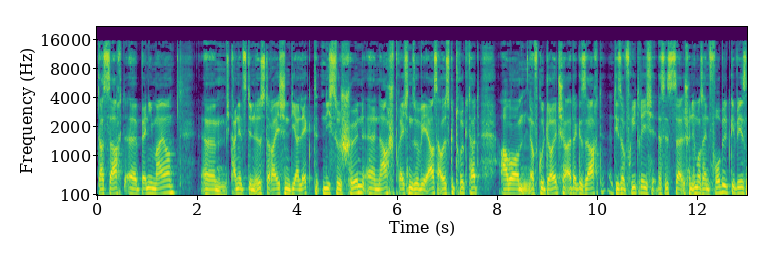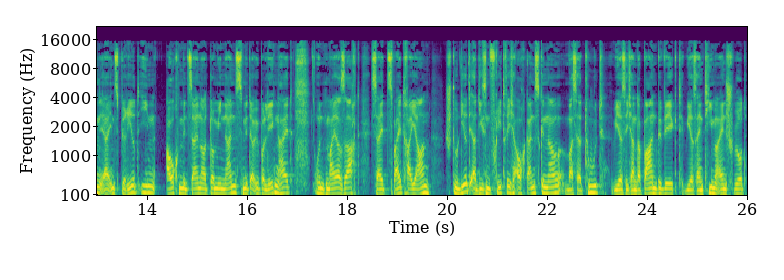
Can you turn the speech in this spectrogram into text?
das sagt äh, Benny Meyer. Ähm, ich kann jetzt den österreichischen Dialekt nicht so schön äh, nachsprechen, so wie er es ausgedrückt hat, aber auf gut Deutsch hat er gesagt, dieser Friedrich, das ist schon immer sein Vorbild gewesen, er inspiriert ihn auch mit seiner Dominanz, mit der Überlegenheit. Und Meyer sagt, seit zwei, drei Jahren studiert er diesen Friedrich auch ganz genau, was er tut, wie er sich an der Bahn bewegt, wie er sein Team einschwört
